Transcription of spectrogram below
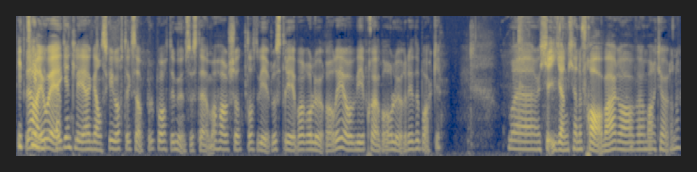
Det er jo egentlig et ganske godt eksempel på at immunsystemet har skjønt at virus driver og lurer de, og vi prøver å lure de tilbake. Med å gjenkjenne fravær av markørene.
